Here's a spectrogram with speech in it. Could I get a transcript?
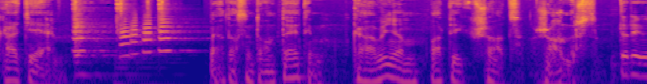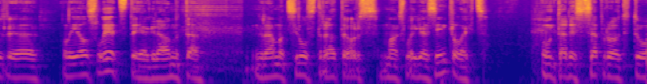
kaķiem. Pajautāsim tam tētim, kā viņam patīk šāds žanrs. Tur ir uh, liels lietas tajā grāmatā. Grāmatas ilustrators, mākslīgais intelekts. Un tad es saprotu to,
